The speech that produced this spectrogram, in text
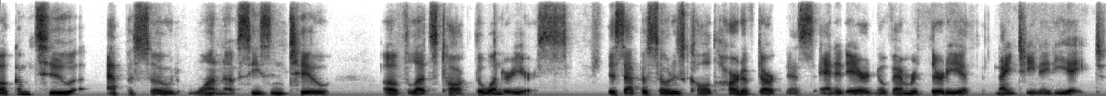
welcome to episode one of season two of Let's Talk the Wonder Years. This episode is called Heart of Darkness and it aired November 30th, 1988.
